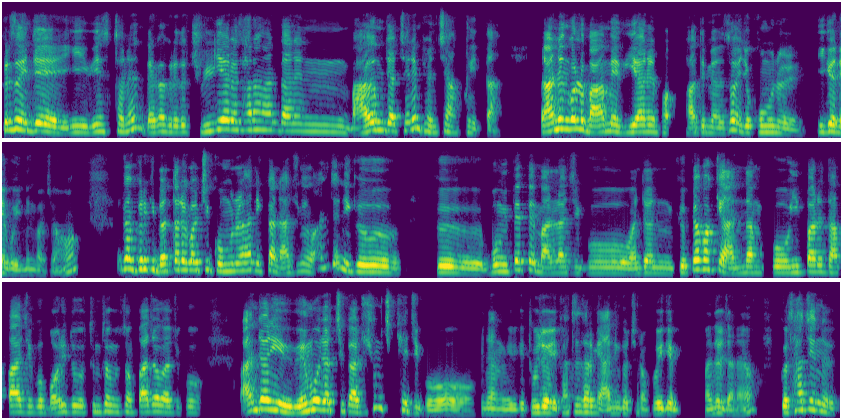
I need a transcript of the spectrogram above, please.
그래서 이제 이 윈스턴은 내가 그래도 줄리아를 사랑한다는 마음 자체는 변치 않고 있다. 라는 걸로 마음의 위안을 버- 받으면서 이제 고문을 이겨내고 있는 거죠. 그러니까 그렇게 몇 달에 걸친 고문을 하니까 나중에 완전히 그, 그 몸이 빼빼 말라지고 완전 그 뼈밖에 안 남고 이빨은 다 빠지고 머리도 듬성듬성 빠져가지고 완전히 외모 자체가 아주 흉측해지고 그냥 이렇게 도저히 같은 사람이 아닌 것처럼 보이게 만들잖아요. 그 사진을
